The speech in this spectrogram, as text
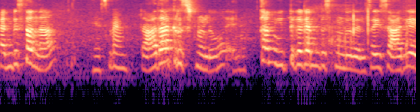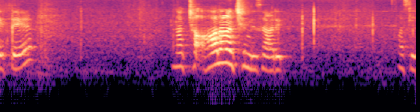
కనిపిస్తుందా? ఎస్ మ్యామ్ రాధాకృష్ణులు ఎంత నీట్గా కనిపిస్తుందో తెలుసా? ఈ శారీ అయితే నాకు చాలా నచ్చింది శారీ అసలు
